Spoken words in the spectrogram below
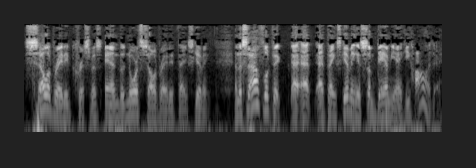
celebrated Christmas and the North celebrated Thanksgiving. And the South looked at, at, at Thanksgiving as some damn Yankee holiday.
